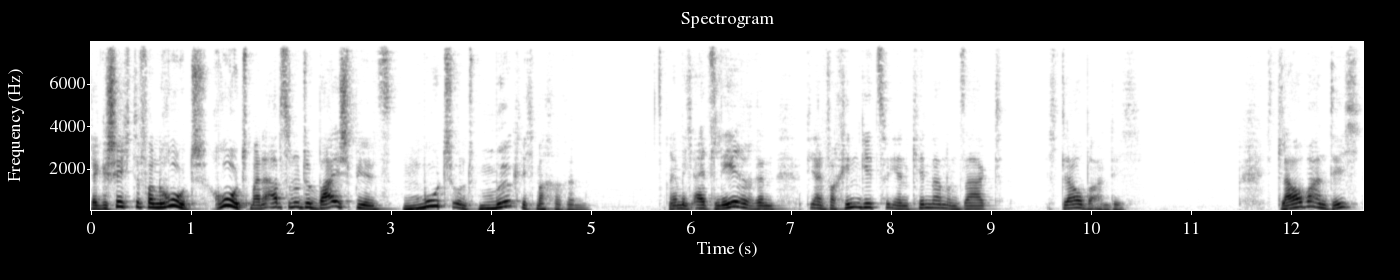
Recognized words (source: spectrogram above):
der Geschichte von Ruth. Ruth, meine absolute Beispielsmut- und Möglichmacherin. Nämlich als Lehrerin, die einfach hingeht zu ihren Kindern und sagt, ich glaube an dich. Ich glaube an dich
